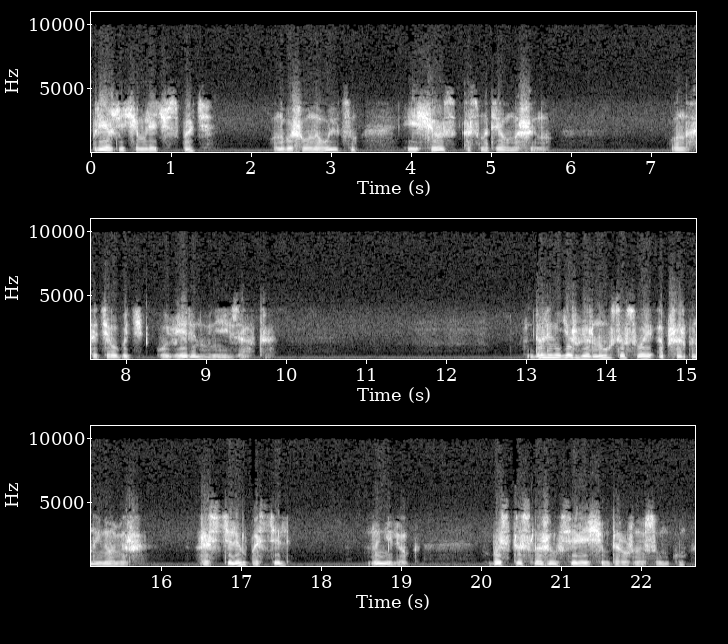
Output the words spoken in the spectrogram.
Прежде чем лечь спать, он вышел на улицу и еще раз осмотрел машину. Он хотел быть уверен в ней завтра. Долингер вернулся в свой обшарпанный номер, расстелил постель, но не лег. Быстро сложил все вещи в дорожную сумку —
